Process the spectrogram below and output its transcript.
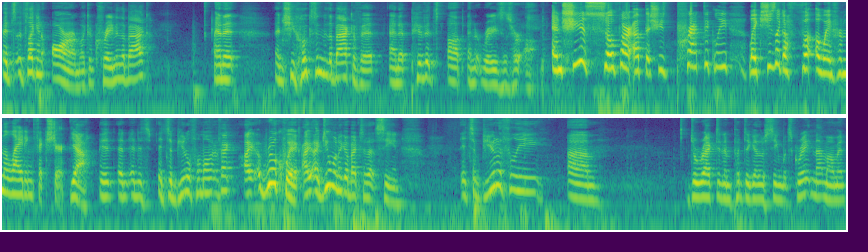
it's it's like an arm, like a crane in the back. And it and she hooks into the back of it and it pivots up and it raises her up. And she is so far up that she's practically like she's like a foot away from the lighting fixture. Yeah, it and, and it's it's a beautiful moment. In fact, I real quick, I, I do want to go back to that scene. It's a beautifully um, directed and put together seeing What's great in that moment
